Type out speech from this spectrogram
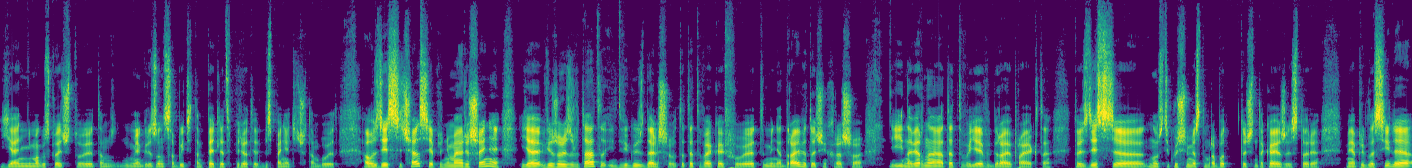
я не могу сказать, что там у меня горизонт событий там 5 лет вперед, я без понятия, что там будет. А вот здесь сейчас я принимаю решение, я вижу результат и двигаюсь дальше. Вот от этого я кайфую, это меня драйвит очень хорошо. И, наверное, от этого я и выбираю проекты. То есть здесь, э, ну, с текущим местом работы точно такая же история. Меня пригласили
